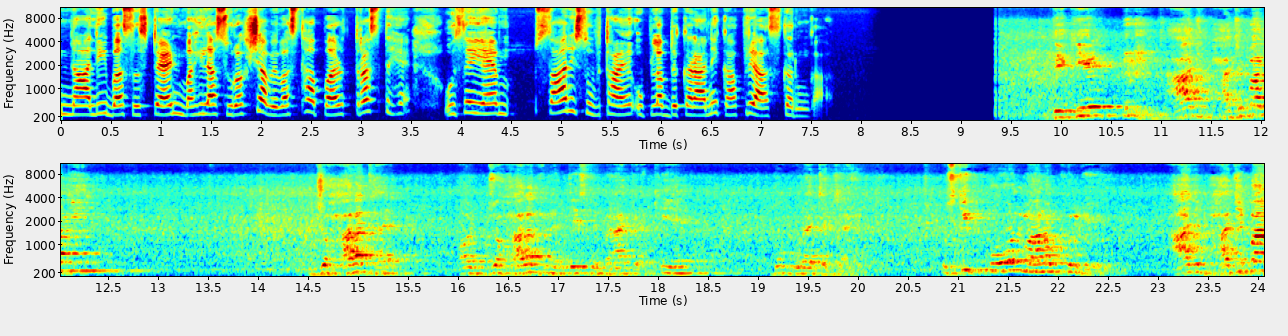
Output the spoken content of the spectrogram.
नाली, बस स्टैंड, महिला सुरक्षा व्यवस्था पर त्रस्त है, उसे यह सारी सुविधाएँ उपलब्ध कराने का प्रयास करूँगा। देखिए, आज भाजपा की जो हालत है और जो हालत में देश में बना के रखी है, वो बुरा चर्चा है। उसकी पोल मानो खुल गई आज भाजपा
